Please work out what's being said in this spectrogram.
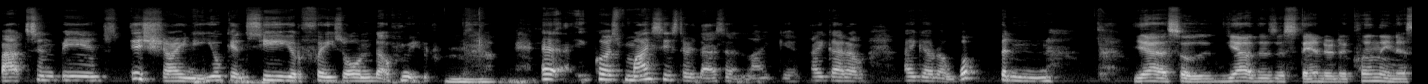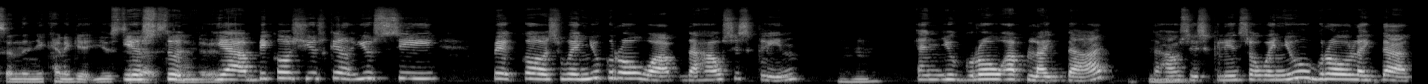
pots and pans is shiny. You can see your face on the mirror. Mhm. Because my sister doesn't like it. I got a, I got a whooping. Yeah, so yeah, there's a standard of cleanliness, and then you kind of get used to You that standard. yeah, because you can you see, because when you grow up, the house is clean, Mhm. and you grow up like that. The Mhm. house is clean. So when you grow like that,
